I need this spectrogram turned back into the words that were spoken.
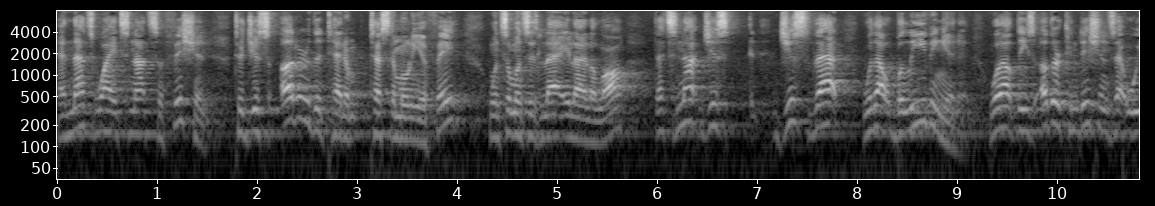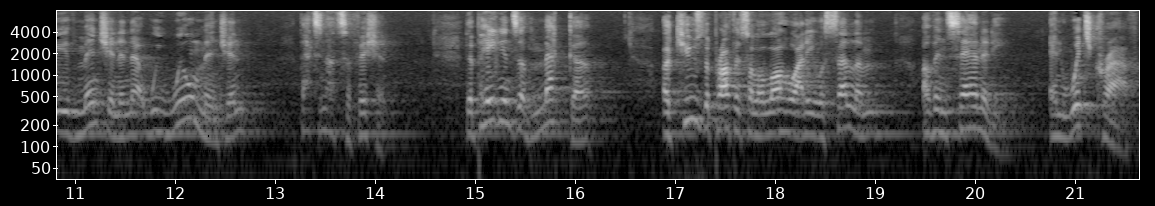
And that's why it's not sufficient to just utter the te- testimony of faith when someone says, La ilaha illallah. That's not just, just that without believing in it, without these other conditions that we've mentioned and that we will mention. That's not sufficient. The pagans of Mecca accused the Prophet ﷺ of insanity and witchcraft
